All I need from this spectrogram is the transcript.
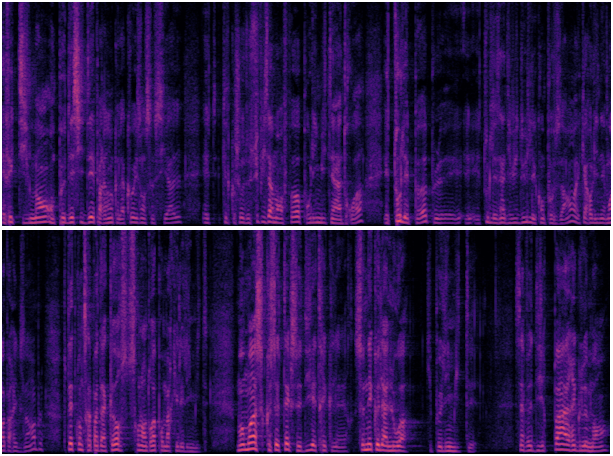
effectivement, on peut décider, par exemple, que la cohésion sociale est quelque chose de suffisamment fort pour limiter un droit, et tous les peuples et, tous les individus, les composants, et Caroline et moi, par exemple, peut-être qu'on ne sera pas d'accord sur l'endroit pour marquer les limites. Mais au moins, ce que ce texte dit est très clair. Ce n'est que la loi qui peut limiter. Ça veut dire pas un règlement,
